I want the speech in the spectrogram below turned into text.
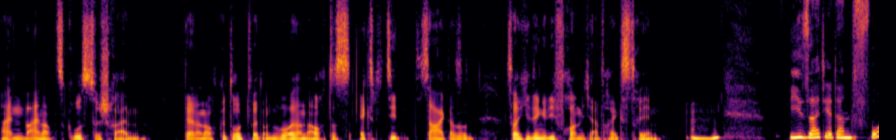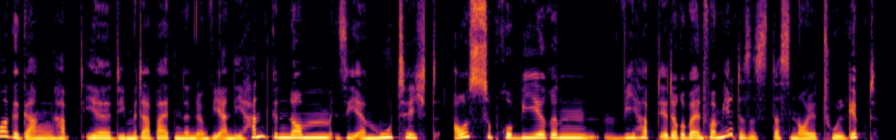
einen Weihnachtsgruß zu schreiben, der dann auch gedruckt wird und wo er dann auch das explizit sagt. Also solche Dinge, die freuen mich einfach extrem. Mhm. Wie seid ihr dann vorgegangen? Habt ihr die Mitarbeitenden irgendwie an die Hand genommen, sie ermutigt, auszuprobieren? Wie habt ihr darüber informiert, dass es das neue Tool gibt?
